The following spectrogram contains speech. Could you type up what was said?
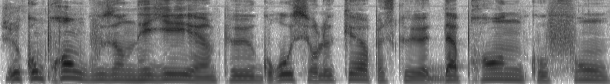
je comprends que vous en ayez un peu gros sur le cœur parce que d'apprendre qu'au fond,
